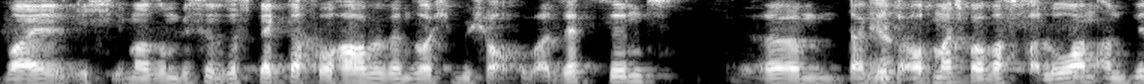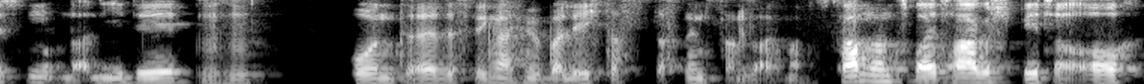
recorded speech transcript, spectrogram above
weil ich immer so ein bisschen Respekt davor habe, wenn solche Bücher auch übersetzt sind. Ähm, da geht ja. auch manchmal was verloren an Wissen und an Idee. Mhm. Und äh, deswegen habe ich mir überlegt, das, das nimmst du dann gleich mal. Das kam dann zwei Tage später auch.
